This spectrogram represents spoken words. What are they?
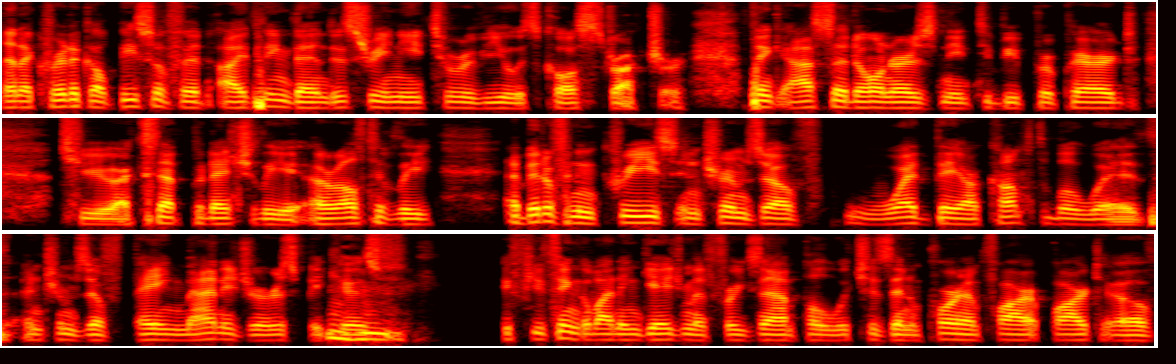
and a critical piece of it, I think the industry need to review its cost structure. I think asset owners need to be prepared to accept potentially a relatively a bit of an increase in terms of what they are comfortable with in terms of paying managers because mm-hmm if you think about engagement, for example, which is an important part of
